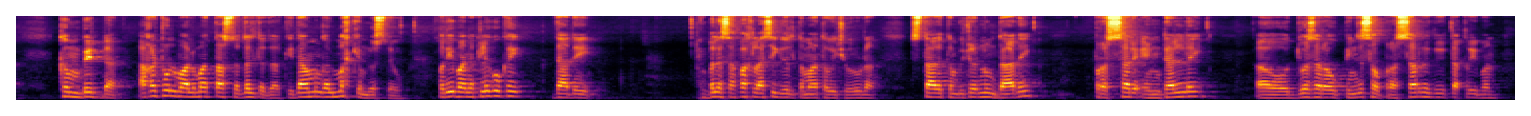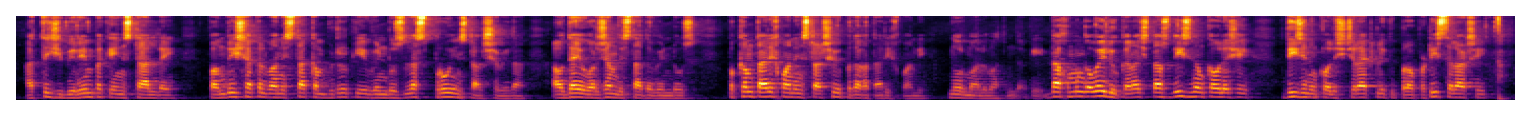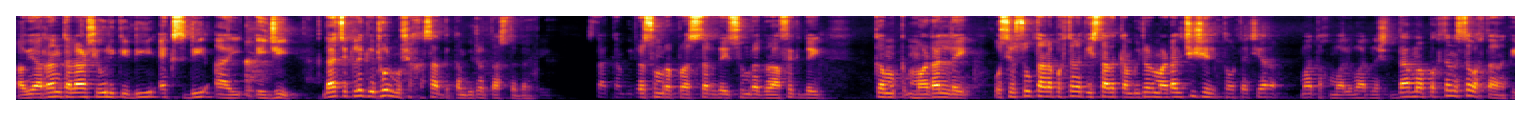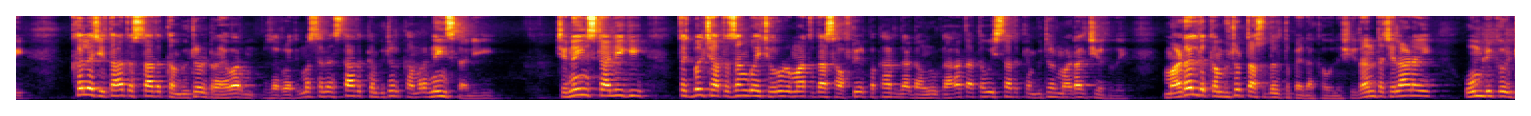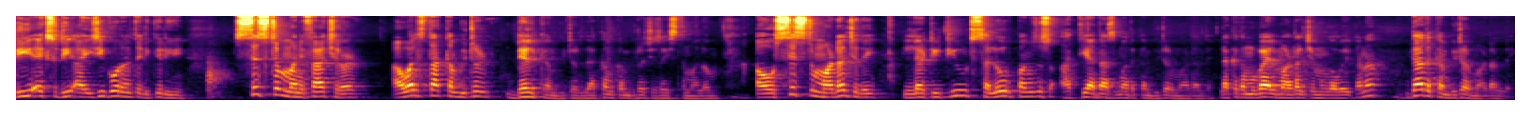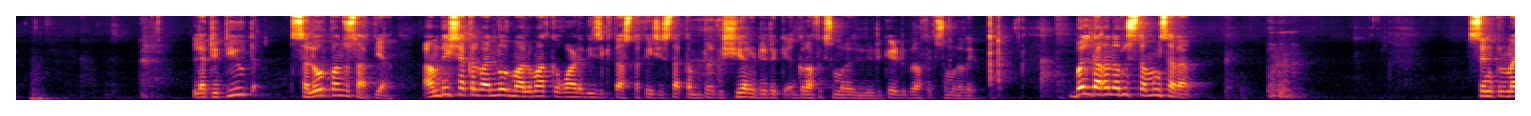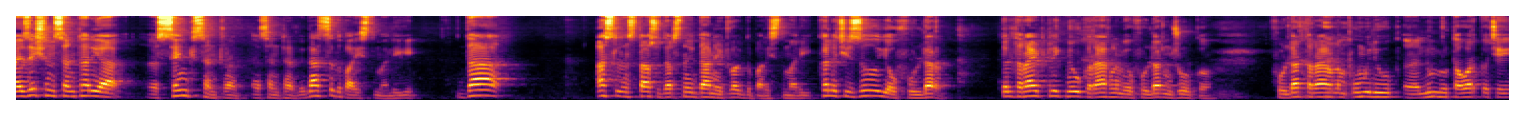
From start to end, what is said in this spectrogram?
کوم بیټ ده هغه ټول معلومات تاسو ته دلته درکړي دا موږ مخکې هم لوستی و په دې باندې کلیک وکړئ دا دی بل صفحه خلاصیږي دلته ماته وایي چې وروره ستا د کمپیوټر نوم دا دی پروسسر انټل دی او 2500 پروسسر دی تقریبا 8 جی بی ریم پکې انسټال دی په همدې شکل باندې ستا کمپیوټر کې وینډوز 10 پرو انسټال شوی دا او دا یو ورژن دی ستا د وینډوز په کم تاریخ باندې انسټال شوی په دغه تاریخ باندې نور معلومات هم درکې دا خو مونږ ویلو کنه چې تاسو دې ځینم کولای شئ دې ځینم کولای شئ چې رائټ کلیک پراپرټیز ته لاړ شئ او یا رن ته لاړ شئ ولیکي ډي ایکس ډي آی ای جی دا چې کلیک ټول مشخصات د کمپیوټر تاسو ته درکې ستا کمپیوټر څومره پروسسر دی څومره ګرافیک دی کم ماډل دی اوس یو څوک تانه پښتنه کوي ستاسو کمپیوټر ماډل چی شي ته ورته چیرې ما ته معلومات نشته دا ما پښتنه څه وخت تانه کوي کله چې تاسو ستاسو کمپیوټر ډرایور ضرورت مثلا ستاسو کمپیوټر کیمرا نه انسټالیږي چې نه انسټالیږي ته بل چاته زنګ وای چې ورور ما ته دا سافټویر په کار دا ډاونلوډ هغه ته ته وایي ستاسو کمپیوټر ماډل چیرته دی ماډل د کمپیوټر تاسو دلته پیدا کول شي رن ته چلاړی اوم لیکو ډي ایکس ډي آی جی ګورل ته لیکلی سیستم مانیفیکچرر اول ستا کمپیوټر ډیل کمپیوټر دا کم کمپیوټر چې زه استعمالوم او سیستم ماډل چې دی لټیټیوډ سلور پنځوس اتیا دا زما د کمپیوټر ماډل دی لکه د موبایل ماډل چې مونږ وایو کنه دا د کمپیوټر ماډل دی لټیټیوډ سلور پنځوس اتیا همدې شکل باندې نور معلومات که غواړئ دې ځکه تاسو ته کوي چې ستا کمپیوټر کې شیر ډیډ ګرافیکس څومره دی ډیډیکیټ ګرافیکس څومره دی بل دغه نه وروسته مونږ سره سنکرونایزیشن سنټر یا سنک سنټر سنټر دی دا څه لپاره استعمالیږي دا اصلا تاسو درس نه دا نتورک لپاره استعمالي کله چې زه یو فولډر دلته رائټ کلیک مې وکړ راغلم یو فولډر مې جوړ کړ فولډر ته راغلم او مې نوم ورته ورکړ چې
